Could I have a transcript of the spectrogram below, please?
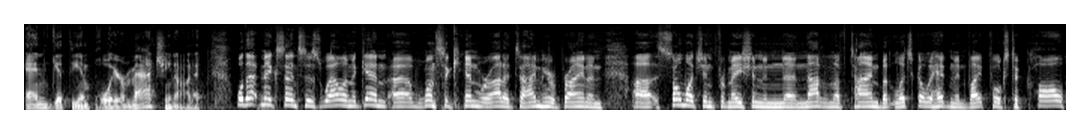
and get the employer matching on it. Well, that yeah. makes sense as well. And again, uh, once again, we're out of time here, Brian, and uh, so much information and uh, not enough time. But let's go ahead and invite folks to call.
